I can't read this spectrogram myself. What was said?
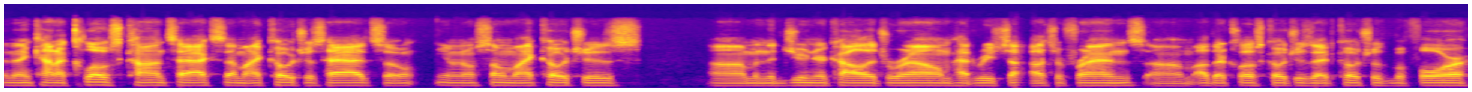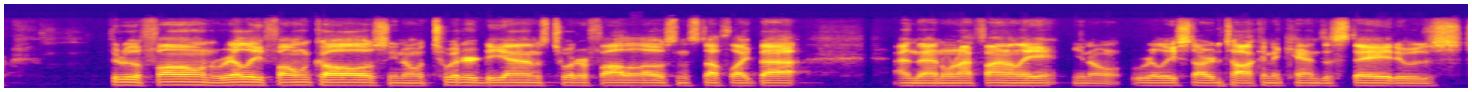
and then kind of close contacts that my coaches had. So, you know, some of my coaches um, in the junior college realm had reached out to friends, um, other close coaches I'd coached with before through the phone, really phone calls, you know, Twitter DMs, Twitter follows, and stuff like that. And then when I finally, you know, really started talking to Kansas State, it was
